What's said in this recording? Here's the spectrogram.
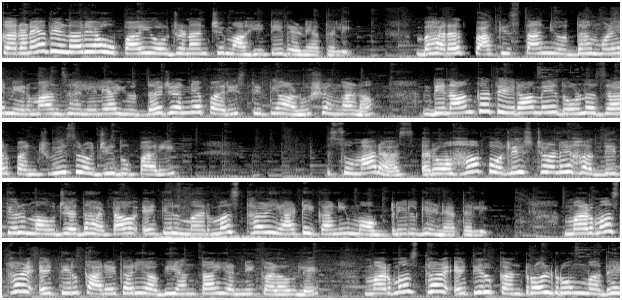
करण्यात येणाऱ्या उपाययोजनांची माहिती देण्यात आली. भारत पाकिस्तान युद्धामुळे निर्माण झालेल्या युद्धजन्य परिस्थिती अनुषंगानं दिनांक तेरा मे दोन हजार पंचवीस रोजी दुपारी सुमारास रोहा पोलीस ठाणे हद्दीतील मौजे धाटाव येथील मर्मस्थळ या ठिकाणी मॉकड्रिल घेण्यात आली. मर्मस्थळ येथील कार्यकारी अभियंता यांनी कळवले मर्मस्थळ येथील कंट्रोल रूममध्ये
